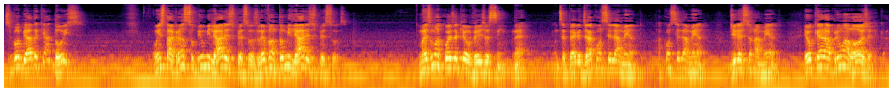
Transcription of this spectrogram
Se bobear daqui a dois. O Instagram subiu milhares de pessoas, levantou milhares de pessoas. Mas uma coisa que eu vejo assim, né? Quando você pega de aconselhamento, aconselhamento, direcionamento. Eu quero abrir uma loja, Ricardo.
